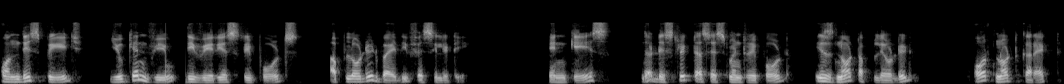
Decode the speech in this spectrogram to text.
On this page, you can view the various reports uploaded by the facility. In case the district assessment report is not uploaded or not correct,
